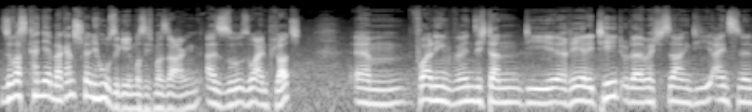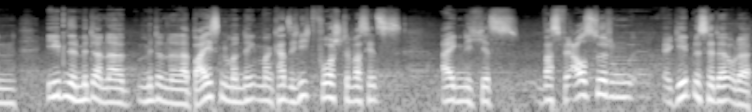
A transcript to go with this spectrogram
sowas kann ja immer ganz schnell in die Hose gehen, muss ich mal sagen. Also so, so ein Plot. Ähm, vor allen Dingen, wenn sich dann die Realität oder möchte ich sagen, die einzelnen Ebenen miteinander, miteinander beißen und man denkt, man kann sich nicht vorstellen, was jetzt eigentlich jetzt, was für Auswirkungen Ergebnisse der, oder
